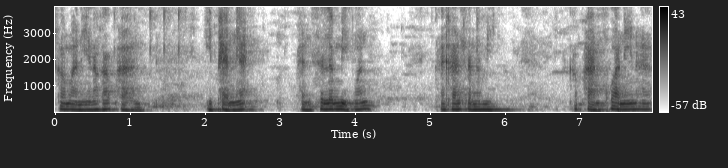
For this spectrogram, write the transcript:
เข้ามานี้แล้วก็ผ่าน อีแผ่นเนี้ย แผ่นเซรามิกมั้ง คล้ายๆเซรามิกก็ผ่านขั้วนี้นะฮะ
